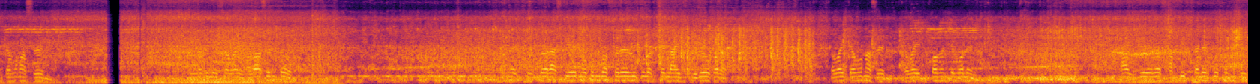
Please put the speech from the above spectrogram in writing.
সবাই কেমন আছেন? সবাই ভালো আছেন তো? অনেক সুন্দর আজকে নতুন বছরের উপলক্ষে লাইভ ভিডিও করা। সবাই কেমন আছেন? সবাই কমেন্টে বলেন। আজ দুই হাজার ছাব্বিশ সালের প্রথম দিন।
